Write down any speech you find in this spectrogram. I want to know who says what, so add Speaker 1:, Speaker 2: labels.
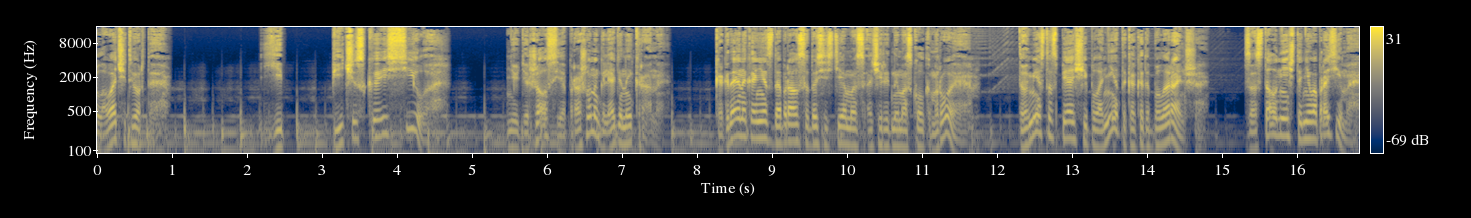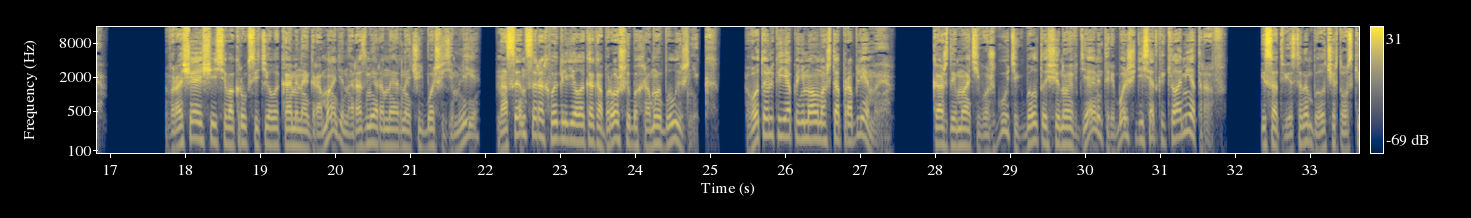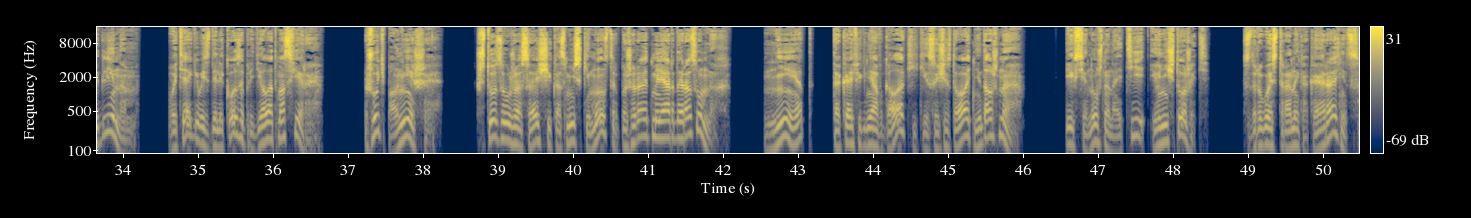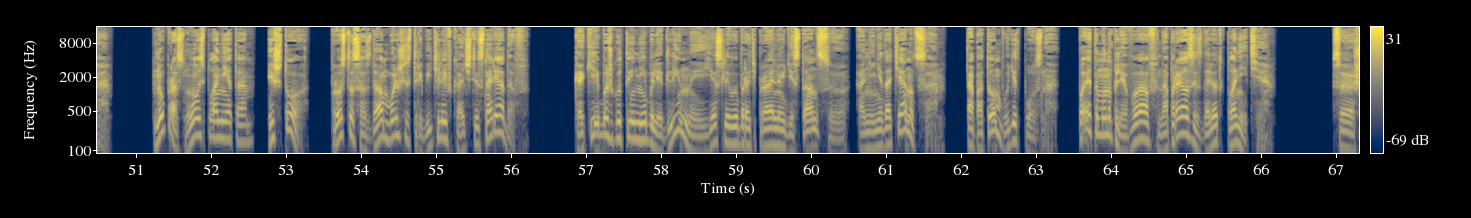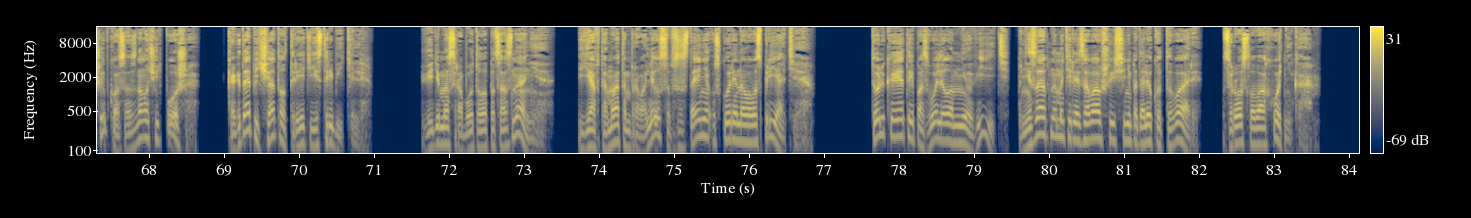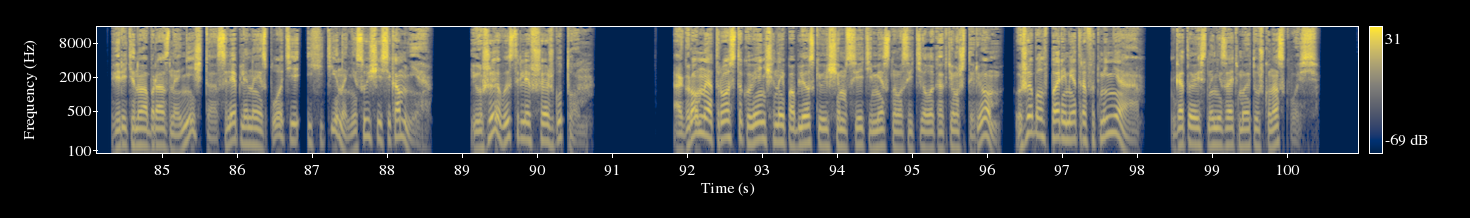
Speaker 1: Глава четвертая. Епическая сила. Не удержался я, пораженно глядя на экраны. Когда я, наконец, добрался до системы с очередным осколком Роя, то вместо спящей планеты, как это было раньше, застал нечто невообразимое. Вращающаяся вокруг светила каменная громадина, размером, наверное, чуть больше Земли, на сенсорах выглядела как обросший бахромой булыжник. Вот только я понимал масштаб проблемы. Каждый, мать его, жгутик был толщиной в диаметре больше десятка километров и, соответственно, был чертовски длинным, вытягиваясь далеко за пределы атмосферы. Жуть полнейшая. Что за ужасающий космический монстр пожирает миллиарды разумных? Нет, такая фигня в галактике существовать не должна. Их все нужно найти и уничтожить. С другой стороны, какая разница? Ну, проснулась планета, и что? Просто создам больше истребителей в качестве снарядов. Какие бы жгуты ни были длинные, если выбрать правильную дистанцию, они не дотянутся, а потом будет поздно. Поэтому, наплевав, направился издалет к планете. Свою ошибку осознал чуть позже, когда печатал третий истребитель. Видимо, сработало подсознание, и я автоматом провалился в состояние ускоренного восприятия. Только это и позволило мне увидеть внезапно материализовавшуюся неподалеку тварь, взрослого охотника веретенообразное нечто, слепленное из плоти и хитина, несущееся ко мне, и уже выстрелившее жгутом. Огромный отросток, увенчанный поблескивающим в свете местного светила когтем-штырем, уже был в паре метров от меня, готовясь нанизать мою тушку насквозь.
